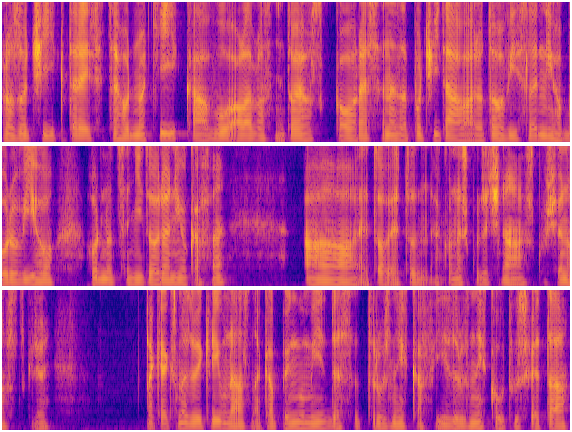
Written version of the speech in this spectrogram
rozočí, který sice hodnotí kávu, ale vlastně to jeho skóre se nezapočítává do toho výsledného bodového hodnocení toho daného kafe. A je to, je to jako neskutečná zkušenost, kdy tak jak jsme zvyklí u nás na kapingu mít 10 různých kafí z různých koutů světa,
